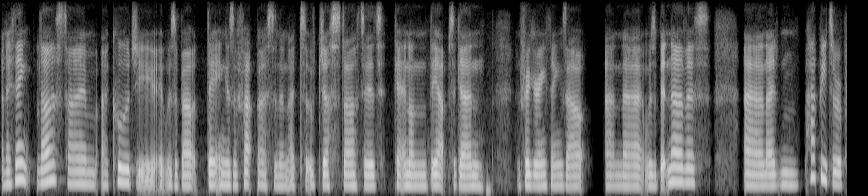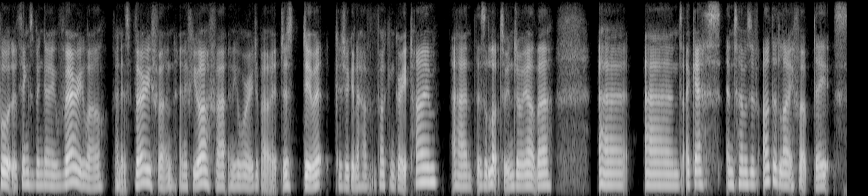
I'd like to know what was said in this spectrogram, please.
And I think last time I called you, it was about dating as a fat person, and I'd sort of just started getting on the apps again and figuring things out, and uh, was a bit nervous. And I'm happy to report that things have been going very well and it's very fun. And if you are fat and you're worried about it, just do it because you're going to have a fucking great time. And there's a lot to enjoy out there. Uh, and I guess in terms of other life updates,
